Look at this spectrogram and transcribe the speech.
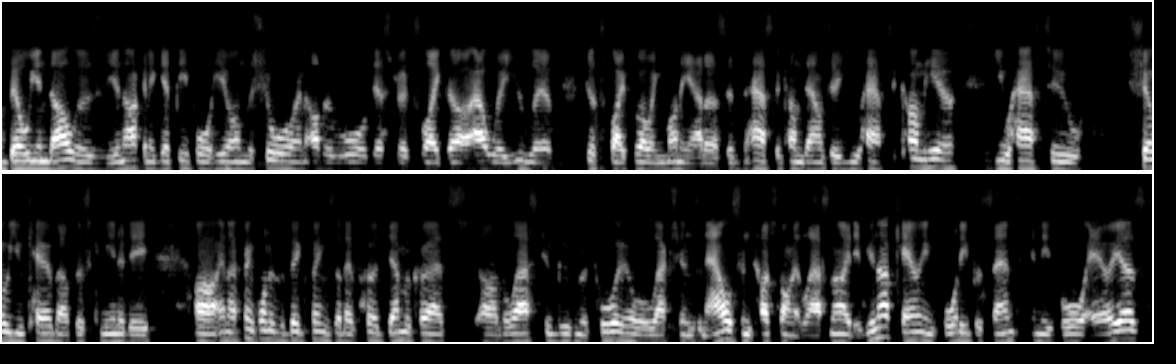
a billion dollars, you're not going to get people here on the shore and other rural districts like uh, out where you live just by throwing money at us. It has to come down to you have to come here, you have to show you care about this community. Uh, and I think one of the big things that I've heard Democrats uh, the last two gubernatorial elections, and Allison touched on it last night. If you're not carrying 40% in these rural areas,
